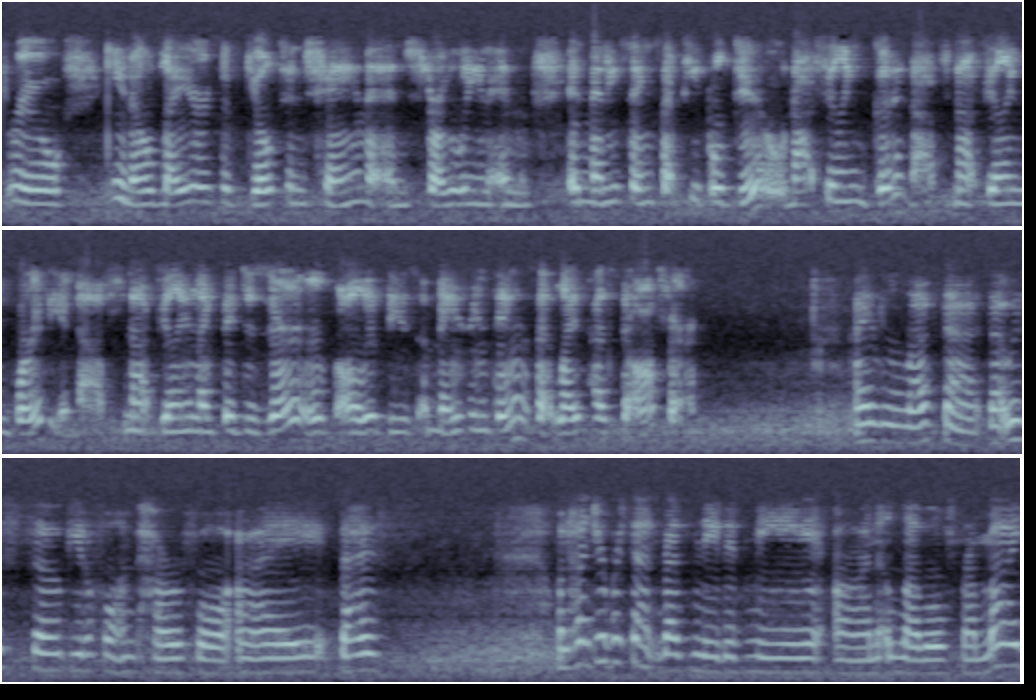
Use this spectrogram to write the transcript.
through, you know, layers of guilt and shame and struggling in, in many things that people do, not feeling good enough, not feeling worthy enough, not feeling like they deserve all of these amazing things that life has to offer. I love that. That was so beautiful and powerful. I that has 100% resonated me on a level from my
